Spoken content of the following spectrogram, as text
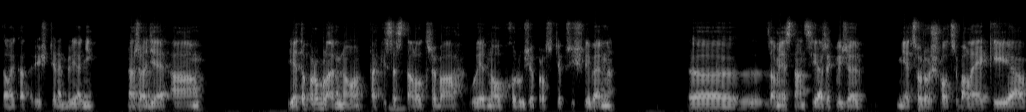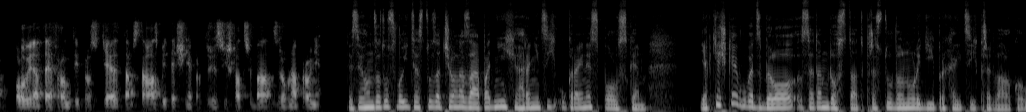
zdaleka tedy ještě nebyli ani na řadě a je to problém, no. Taky se stalo třeba u jednoho obchodu, že prostě přišli ven zaměstnanci a řekli, že něco došlo, třeba léky a polovina té fronty prostě tam stála zbytečně, protože si šla třeba zrovna pro ně. Ty si Honzo tu svoji cestu začal na západních hranicích Ukrajiny s Polskem. Jak těžké vůbec bylo se tam dostat přes tu vlnu lidí prchajících před válkou?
